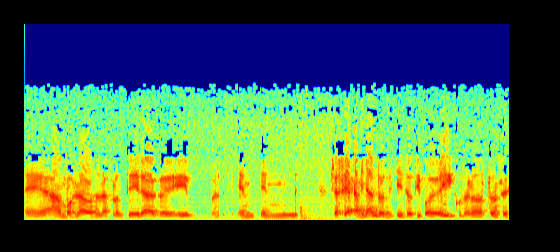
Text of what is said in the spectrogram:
eh, a ambos lados de la frontera, eh, en, ya sea caminando en distintos tipos de vehículos, ¿no? Entonces,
